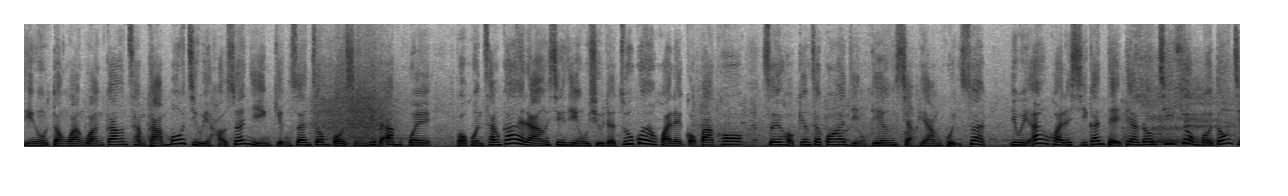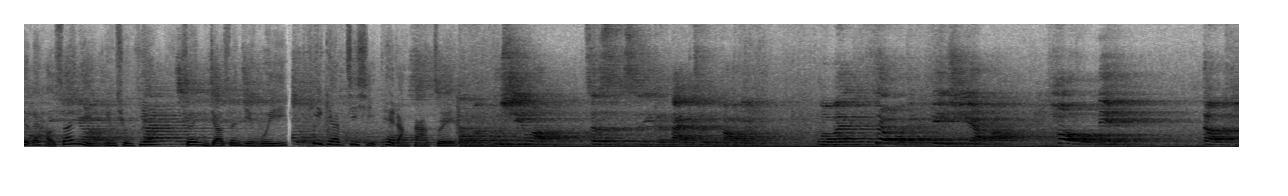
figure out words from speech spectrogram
厂动员员工参加某一位候选人竞选总部成立的暗会，部分参加的人承认有收到主管发的五百块，所以互检察官认定涉嫌贿选。因为案发的时间地点拢指向无党籍的候选人杨秀兴，所以吴兆顺认为企业只是替人担罪。我们不希望这只是一个代罪羔羊，我们认为必须要把后面的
